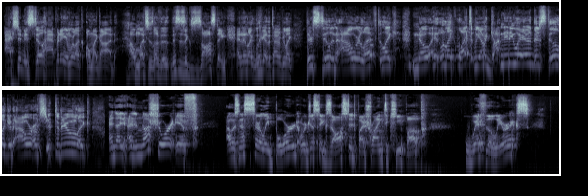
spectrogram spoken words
action is still happening and we're like oh my god how much is left? This is exhausting. And then like looking at the time and be like there's still an hour left? Like no like what? We haven't gotten anywhere? There's still like an hour of shit to do? Like and I, I'm not sure if I was necessarily bored or just exhausted by trying to keep up with the lyrics.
